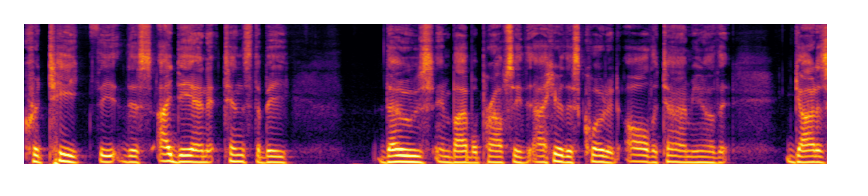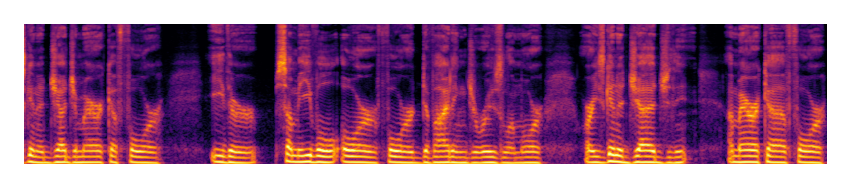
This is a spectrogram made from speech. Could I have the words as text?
critique the this idea, and it tends to be those in Bible prophecy. I hear this quoted all the time. You know that God is going to judge America for either some evil or for dividing Jerusalem or or he's going to judge the America for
